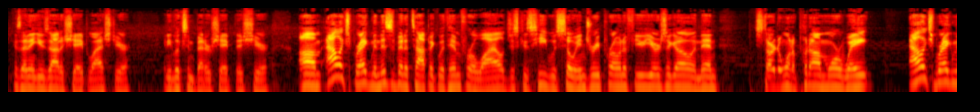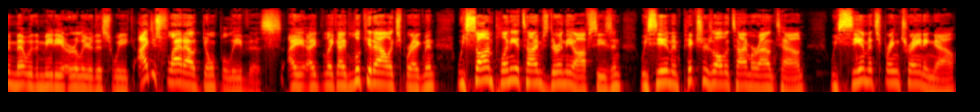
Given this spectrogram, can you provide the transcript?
because I think he was out of shape last year and he looks in better shape this year. Um, Alex Bregman, this has been a topic with him for a while just because he was so injury prone a few years ago and then started to want to put on more weight. Alex Bregman met with the media earlier this week. I just flat out don't believe this. I, I like I look at Alex Bregman. We saw him plenty of times during the offseason. We see him in pictures all the time around town. We see him at spring training now.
